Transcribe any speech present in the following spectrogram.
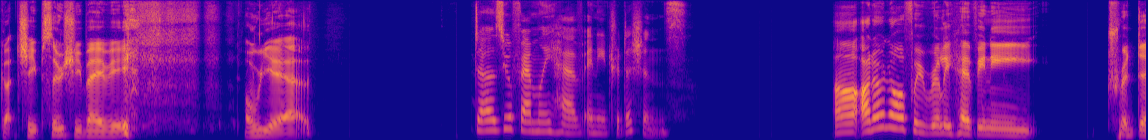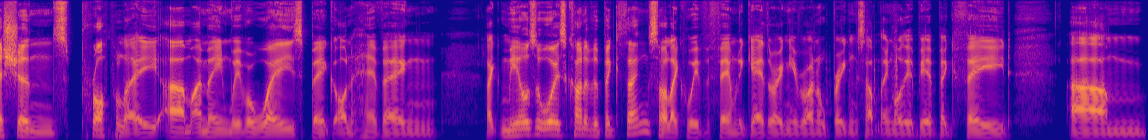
got cheap sushi, baby. oh yeah. Does your family have any traditions? Uh, I don't know if we really have any traditions properly. Um, I mean, we're always big on having like meals are always kind of a big thing. So like we have a family gathering, everyone will bring something, or there'll be a big feed. Um,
